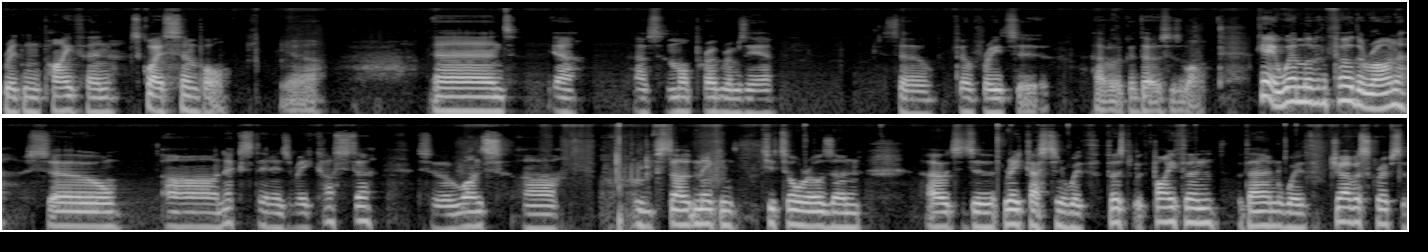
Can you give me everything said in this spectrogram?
written Python. It's quite simple. Yeah. And yeah, I have some more programs here. So feel free to have a look at those as well. Okay, we're moving further on. So our next thing is Raycaster. So once uh, I've started making tutorials on how to do raycasting with first with Python, then with JavaScript. So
